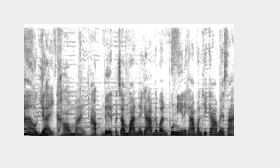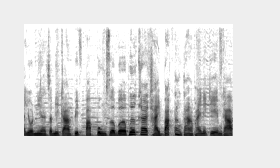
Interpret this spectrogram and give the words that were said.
ข่าวใหญ่ข่าวใหม่อัปเดตประจำวันนะครับในวันพรุ่งนี้นะครับวันที่ 9 เมษายนเนี่ยจะมีการปิดปรับปรุงเซิร์ฟเวอร์เพื่อแก้ไขบั๊กต่างๆ ภายในเกมครับ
